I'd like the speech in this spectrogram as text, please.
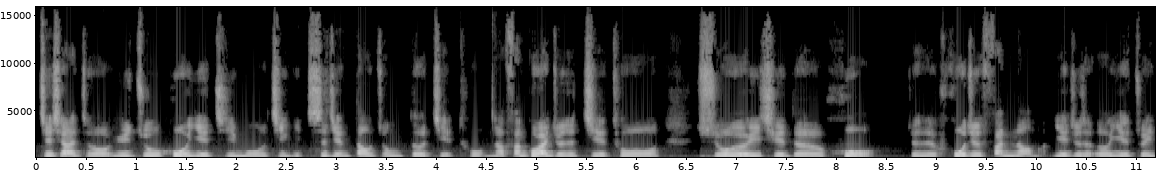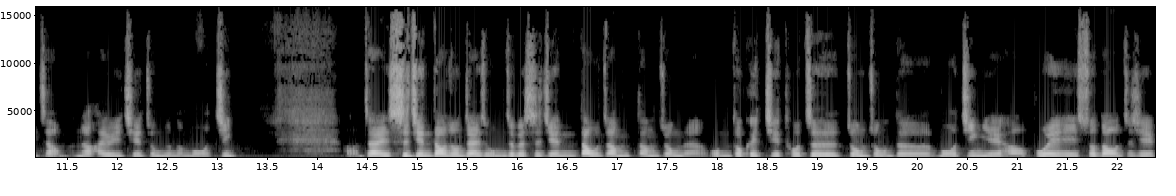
接下来之后于诸惑业及魔境世间道中得解脱。那反过来就是解脱所有一切的惑。就是祸就是烦恼嘛，业就是恶业罪障嘛，那还有一切种种的魔境。好，在世间道中，在我们这个世间道章当中呢，我们都可以解脱这种种的魔境也好，不会受到这些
